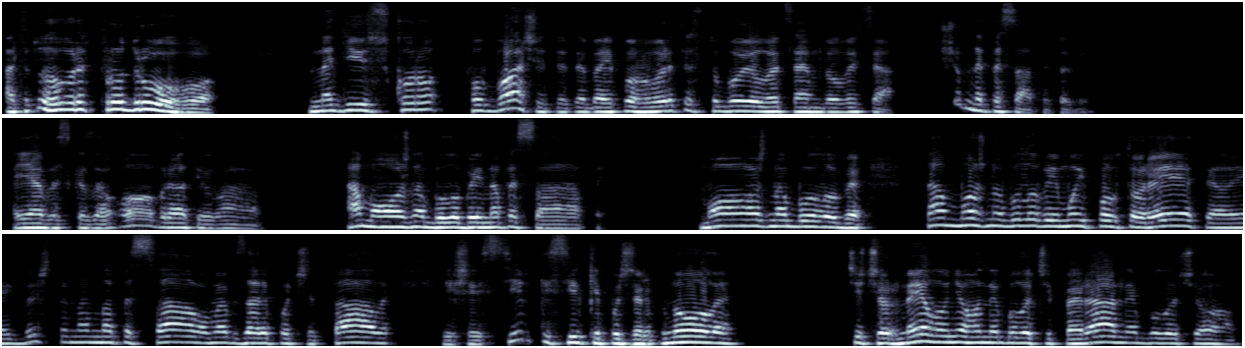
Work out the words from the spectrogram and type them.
А тут говорить про другого. Надіюсь, скоро побачити тебе і поговорити з тобою лицем до лиця, щоб не писати тобі. А я би сказав: О, брат Іван, А можна було би й написати. Можна було би. Там можна було б йому й повторити, але якби ж ти нам написав, ми б зараз почитали і ще стільки, стільки почерпнули. Чи чорнило у нього не було, чи пера не було чого.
